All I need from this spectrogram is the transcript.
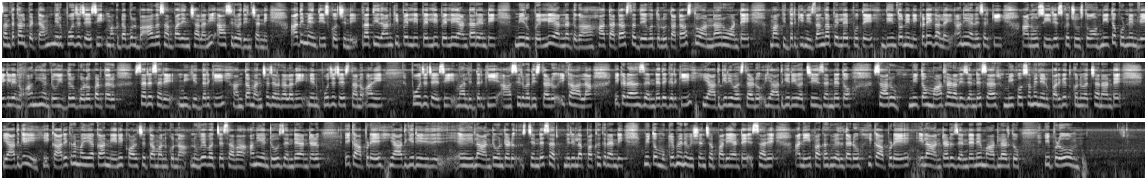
సంతకాలు పెట్టాం. మీరు పూజ చేసి మాకు డబ్బులు బాగా సంపాదించాలని ఆశీర్వదించండి. అది మేము తీసుకొచ్చింది. ప్రతిదానికి పెళ్ళి పెళ్ళి పెళ్ళి అంటారేంటి? మీరు పెళ్ళి అన్నట్టుగా ఆ తటాస్థ దేవతలు తటాస్తు అన్నారు అంటే మాకిద్దరికి నిజంగా పెళ్ళైపోతే దీంతో నేను ఇక్కడే గలై అని అనేసరికి అను సీరియస్గా చూస్తూ నీతో కూడా నేను వేగలేను అని అంటూ ఇద్దరు గొడవ పడతారు. సరే సరే మీకిద్దరికి అంతా మంచి జరగాలని నేను నేను పూజ చేస్తాను అని పూజ చేసి వాళ్ళిద్దరికీ ఆశీర్వదిస్తాడు. ఇక అలా ఇక్కడ జెండే దగ్గరికి యాదగిరి వస్తాడు. యాదగిరి వచ్చి జెండేతో సారు మీతో మాట్లాడాలి జెండే సార్. మీకోసమే నేను పరిగెత్తుకొని వచ్చానంటే యాదగిరి ఈ కార్యక్రమం అయ్యాక నేనే కాల్ చేద్దామనుకున్నా నువ్వే వచ్చేసావా? అని అంటూ జెండే అంటాడు. ఇక అప్పుడే యాదగిరి ఇలా అంటూ ఉంటాడు. జెండే సార్ మీరు ఇలా పక్కకి రండి. మీతో ముఖ్యమైన విషయం చెప్పాలి అంటే సరే అని పక్కకి వెళ్తాడు. ఇక అప్పుడే ఇలా అంటాడు జెండేనే మాట్లాడుతూ. ఇప్పుడు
